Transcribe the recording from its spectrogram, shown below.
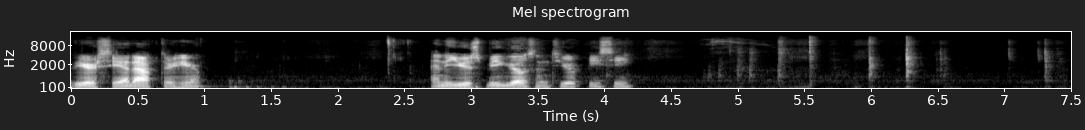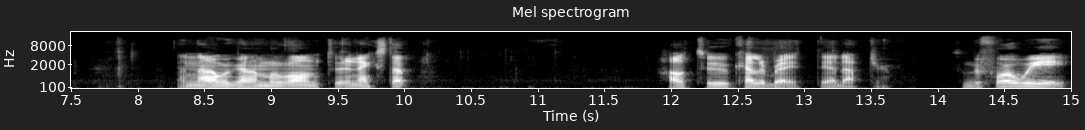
VRC adapter here. And the USB goes into your PC. And now we're gonna move on to the next step, how to calibrate the adapter. So before we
